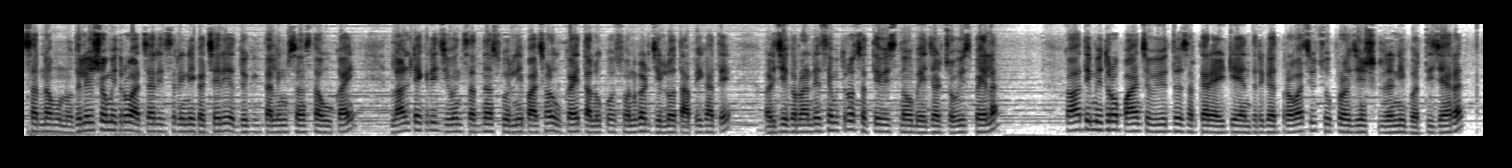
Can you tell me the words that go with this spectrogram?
સરનામું નોંધી લેશો મિત્રો. આચાર્યશ્રીની કચેરી, ઔદ્યોગિક તાલીમ સંસ્થા ઉકાઈ, લાલ ટેકરી જીવન સાધના સ્કૂલની પાછળ ઉકાઈ તાલુકો સોનગઢ જિલ્લો તાપી ખાતે અરજી કરવાની રહેશે મિત્રો. સત્યાવીસ નવ બે હજાર ચોવીસ પહેલા. તો મિત્રો, પાંચ વિવિધ સરકારી આઈટીઆઈ અંતર્ગત પ્રવાસી સુપરવાઇઝરની ભરતી જાહેરાત.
